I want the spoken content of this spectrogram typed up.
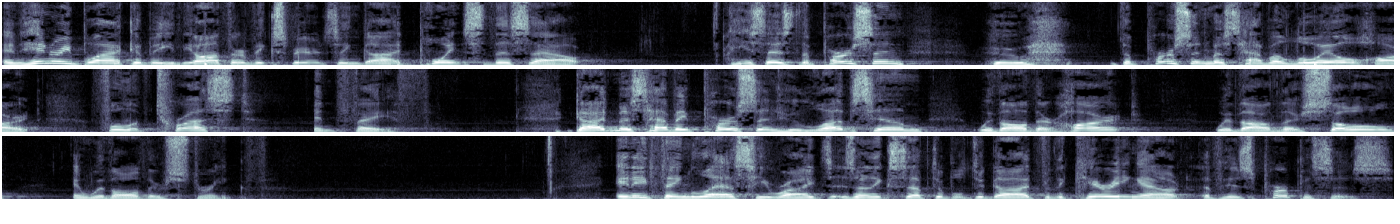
And Henry Blackaby, the author of Experiencing God, points this out. He says the person who the person must have a loyal heart full of trust and faith. God must have a person who loves him with all their heart, with all their soul, and with all their strength. Anything less, he writes, is unacceptable to God for the carrying out of his purposes.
